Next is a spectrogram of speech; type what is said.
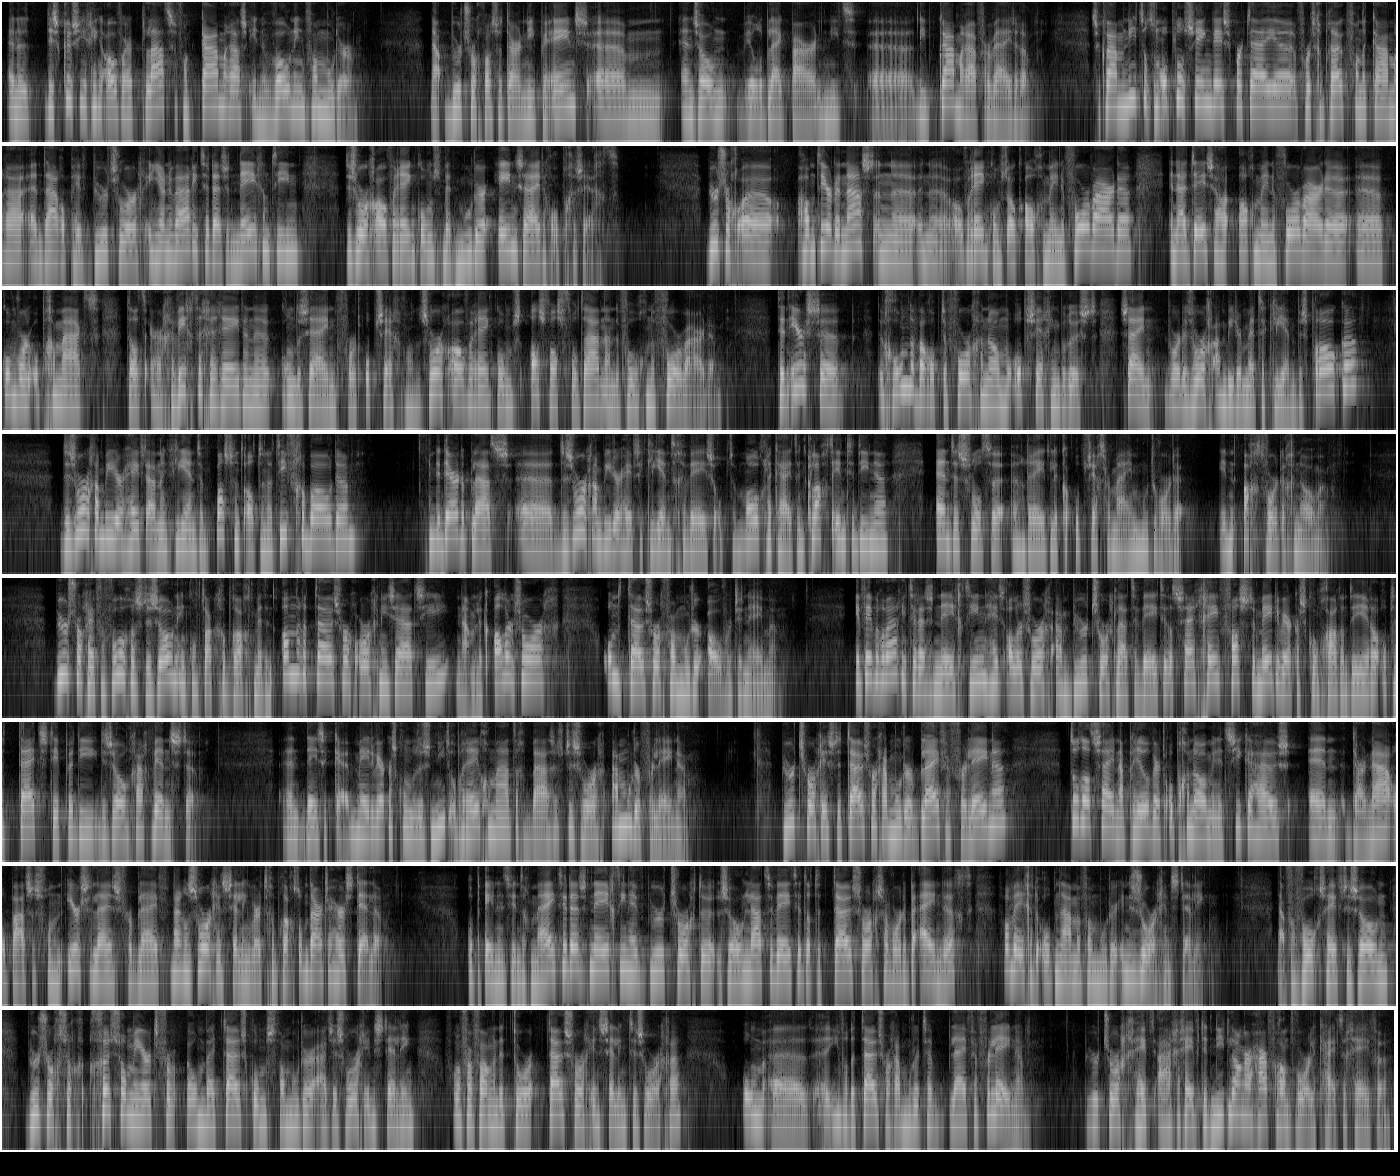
En de discussie ging over het plaatsen van camera's in de woning van moeder. Nou, buurtzorg was het daar niet mee eens um, en zoon wilde blijkbaar niet uh, die camera verwijderen. Ze kwamen niet tot een oplossing, deze partijen, voor het gebruik van de camera. En daarop heeft buurtzorg in januari 2019 de zorgovereenkomst met moeder eenzijdig opgezegd. Buurtzorg uh, hanteerde naast een, uh, een uh, overeenkomst ook algemene voorwaarden. En uit deze algemene voorwaarden kon worden opgemaakt dat er gewichtige redenen konden zijn voor het opzeggen van de zorgovereenkomst als was voldaan aan de volgende voorwaarden. Ten eerste de gronden waarop de voorgenomen opzegging berust zijn door de zorgaanbieder met de cliënt besproken. De zorgaanbieder heeft aan een cliënt een passend alternatief geboden. In de derde plaats, uh, de zorgaanbieder heeft de cliënt gewezen op de mogelijkheid een klacht in te dienen. En tenslotte, een redelijke opzegtermijn moet worden in acht worden genomen. Buurzorg heeft vervolgens de zoon in contact gebracht met een andere thuiszorgorganisatie, namelijk Allerzorg, om de thuiszorg van moeder over te nemen. In februari 2019 heeft Allerzorg aan buurtzorg laten weten dat zij geen vaste medewerkers kon garanderen op de tijdstippen die de zoon graag wenste. En deze medewerkers konden dus niet op regelmatige basis de zorg aan moeder verlenen. Buurtzorg is de thuiszorg aan moeder blijven verlenen totdat zij in april werd opgenomen in het ziekenhuis en daarna op basis van een eerste lijnsverblijf naar een zorginstelling werd gebracht om daar te herstellen. Op 21 mei 2019 heeft buurtzorg de zoon laten weten dat de thuiszorg zou worden beëindigd vanwege de opname van moeder in de zorginstelling. Nou, vervolgens heeft de zoon buurtzorg gesommeerd om bij thuiskomst van moeder uit de zorginstelling voor een vervangende thuiszorginstelling te zorgen. Om uh, in ieder geval de thuiszorg aan moeder te blijven verlenen. Buurtzorg heeft aangegeven dit niet langer haar verantwoordelijkheid te geven.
